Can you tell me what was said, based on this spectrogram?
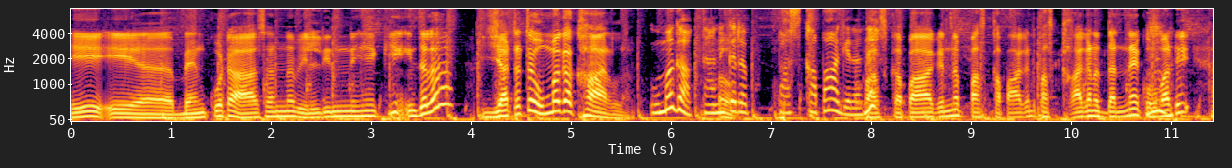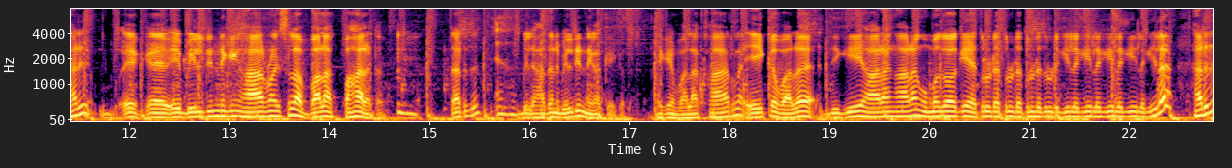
ඒ ඒ බැංකුවට ආසන්න බිල්ඩින් එකකින් ඉඳලා යටට උමග කාරලා උමගක් තනිකර පස් කපාගෙන නේ. පස් කපාගෙන පස් කපාගෙන පස් කාගෙන දන්න කොමරි හරි. ඒ- බිල්ඩින් එකින් හාරන ඉස්සලා වලක් පහලට දරද බිල හදන බිල්ඩින් එකක් එක එකෙන් වලක් හාරලා ඒක වල දිගේ හාරන් හාරන් උමග වගේ ඇතුළට ඇතුළට ඇතුළට ඇතුළට ගිහලා ගිහලා ගිහලා ගිහලා ගිහලා හරිද?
